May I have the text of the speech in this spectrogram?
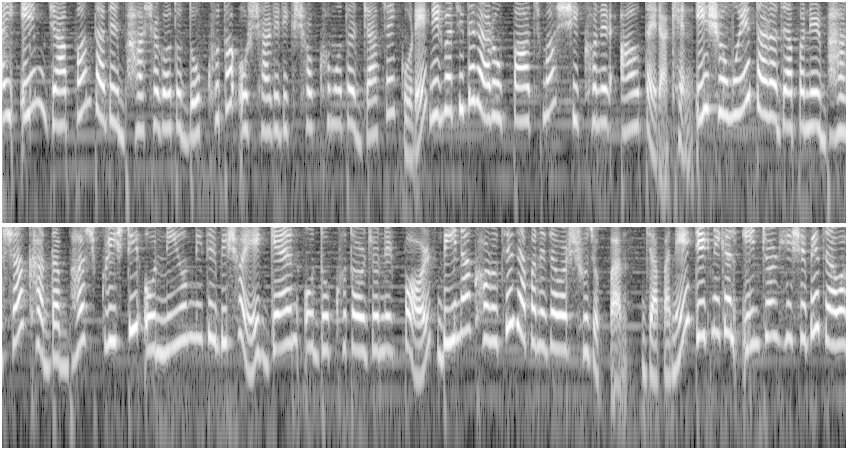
আইএম জাপান তাদের ভাষাগত দক্ষতা ও শারীরিক সক্ষমতার যাচাই করে নির্বাচিতের আরও পাঁচ মাস শিক্ষণের আওতায় রাখেন। এ সময়ে তারা জাপানের ভাষা, খাদ্যাভ্যাস, কৃষ্টি ও নিয়ম নীতির বিষয়ে জ্ঞান ও দক্ষতা অর্জনের পর বিনা খরচে জাপানে যাওয়ার সুযোগ পান। জাপানে টেকনিক্যাল ইন্টার্ন হিসেবে যাওয়া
